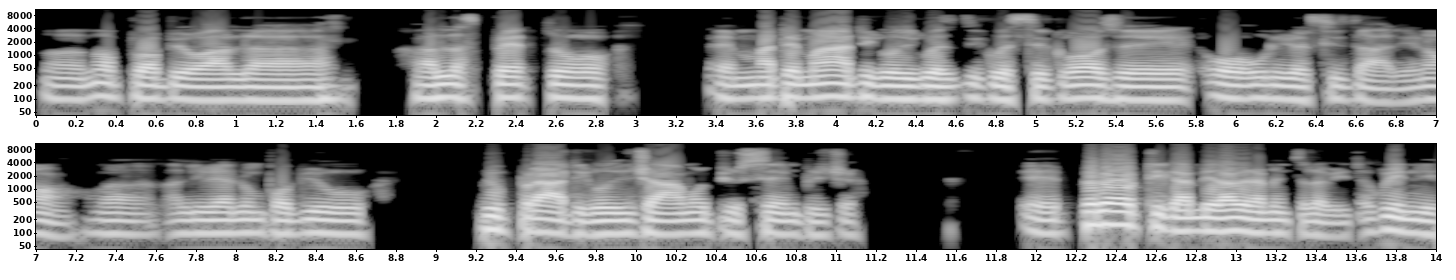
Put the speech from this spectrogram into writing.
Uh, non proprio al, all'aspetto eh, matematico di, que- di, queste cose o universitarie, no? A livello un po' più, più pratico, diciamo, e più semplice. Eh, però ti cambierà veramente la vita. Quindi,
